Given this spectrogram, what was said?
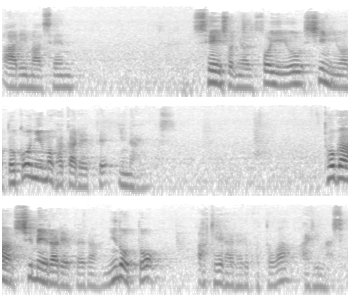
ありません。聖書にはそういう真理はどこにも書かれていないんです。戸が閉められたら二度と開けられることはありません。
